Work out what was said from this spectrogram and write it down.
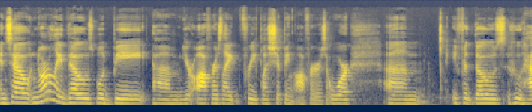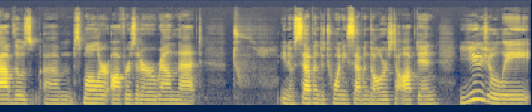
And so normally those would be um, your offers like free plus shipping offers or um, for those who have those um, smaller offers that are around that you know 7 to 27 dollars to opt in usually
